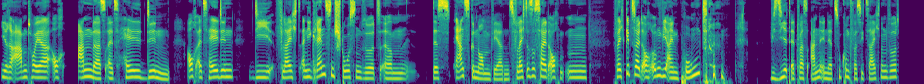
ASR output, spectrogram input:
ihre Abenteuer auch anders als Heldin. Auch als Heldin, die vielleicht an die Grenzen stoßen wird ähm, des Ernstgenommenwerdens. Vielleicht ist es halt auch, mh, mm, vielleicht gibt es halt auch irgendwie einen Punkt, visiert etwas an in der Zukunft, was sie zeichnen wird,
